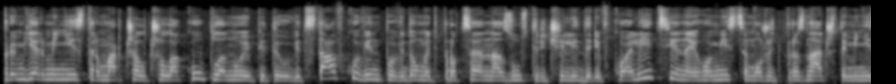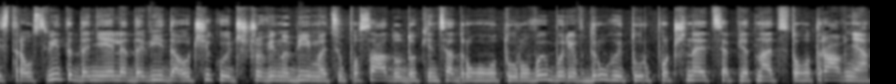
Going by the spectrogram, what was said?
Прем'єр-міністр Марчел Чолаку планує піти у відставку. Він повідомить про це на зустрічі лідерів коаліції. На його місце можуть призначити міністра освіти Даніеля Давіда. Очікують, що він обійме цю посаду до кінця другого туру виборів. Другий тур почнеться 15 травня.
